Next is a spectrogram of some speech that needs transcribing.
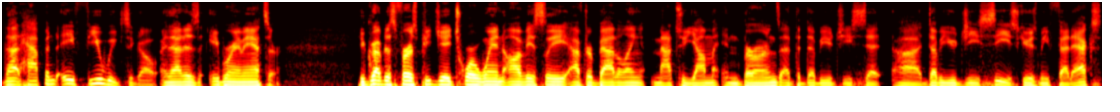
that happened a few weeks ago, and that is Abraham Ancer. He grabbed his first PGA Tour win, obviously, after battling Matsuyama and Burns at the WGC, uh, WGC, excuse me, FedEx,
